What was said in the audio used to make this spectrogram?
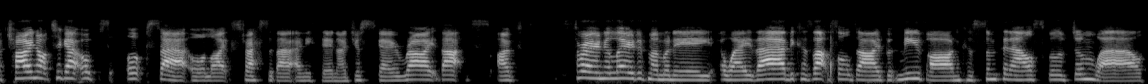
i try not to get ups, upset or like stress about anything i just go right that's i've thrown a load of my money away there because that's all died but move on because something else will have done well.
